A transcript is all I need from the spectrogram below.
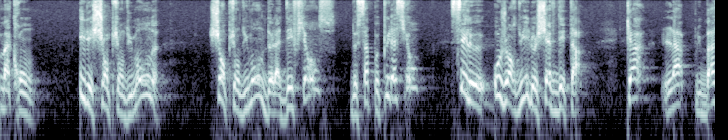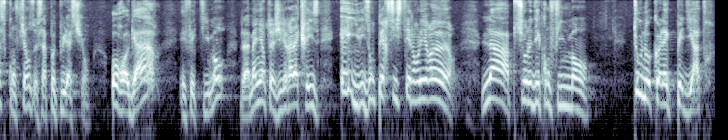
Macron, il est champion du monde, champion du monde de la défiance de sa population. C'est aujourd'hui le chef d'État qui a la plus basse confiance de sa population, au regard, effectivement, de la manière de gérer la crise. Et ils ont persisté dans l'erreur. Là, sur le déconfinement, tous nos collègues pédiatres,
